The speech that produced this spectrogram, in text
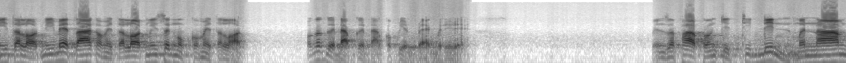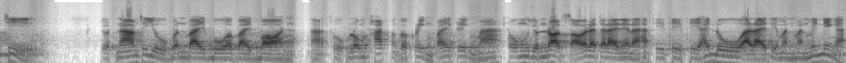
มีตลอด มีเมตตาก็ไม่ตลอด มีสงบก็ไม่ตลอด มันก็เกิดดับเกิดดับก็เปลี่ยนแปลงไปเรื่อย เป็นสภาพของจิตที่ดิ้นเหมือนน้ำที่หยดน้ำที่อยู่บนใบบัวใบบอนนะถูกลมพัดมันก็กลิ้งไปกลิ้งมาทงยุนรอดเสาอะไรแต่ไรเนี่ยนะฮะทีทีทีให้ดูอะไรที่มันมันไม่นิ่งอะ่ะ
